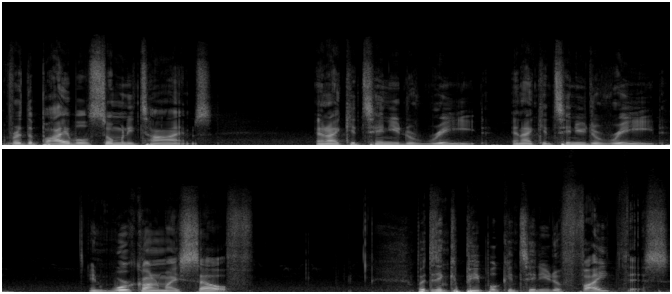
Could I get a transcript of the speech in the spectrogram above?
I've read the Bible so many times, and I continue to read, and I continue to read and work on myself. But then people continue to fight this.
